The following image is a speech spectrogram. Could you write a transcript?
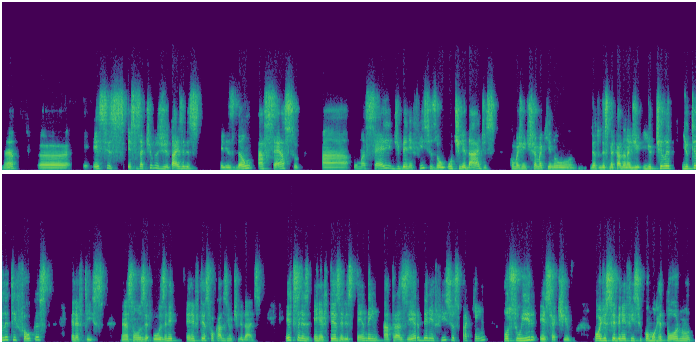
né? Uh, esses esses ativos digitais eles eles dão acesso a uma série de benefícios ou utilidades, como a gente chama aqui no dentro desse mercado, né, de utility, utility focused NFTs, né? São os, os NFTs focados em utilidades. Esses NFTs eles tendem a trazer benefícios para quem possuir esse ativo. Pode ser benefício como retorno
